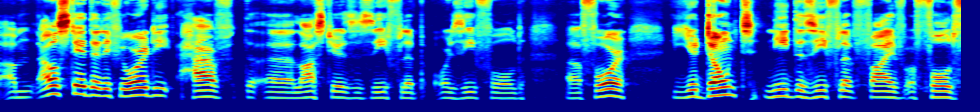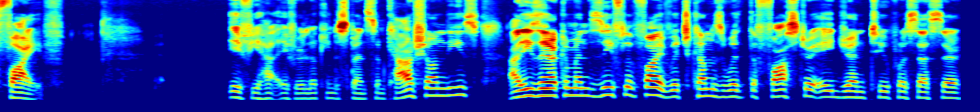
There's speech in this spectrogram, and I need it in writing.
Um, I will state that if you already have the uh, last year's Z Flip or Z Fold uh, 4, you don't need the Z Flip 5 or Fold 5. If you ha- if you're looking to spend some cash on these, I'd easily recommend the Z Flip 5, which comes with the faster 8 Gen 2 processor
